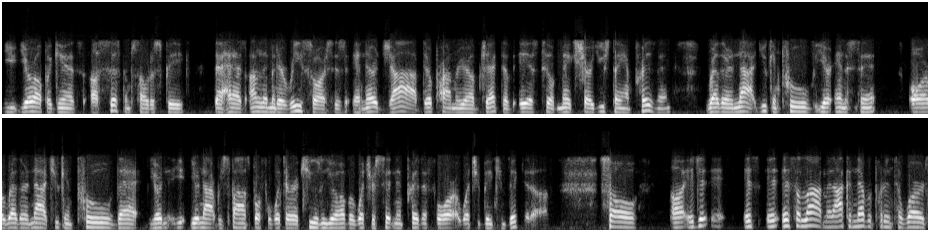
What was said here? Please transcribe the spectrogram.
you you're up against a system so to speak that has unlimited resources and their job their primary objective is to make sure you stay in prison whether or not you can prove you're innocent or whether or not you can prove that you're you're not responsible for what they're accusing you of or what you're sitting in prison for or what you've been convicted of. So uh, it just it, it's it, it's a lot, man. I could never put into words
